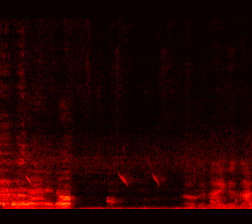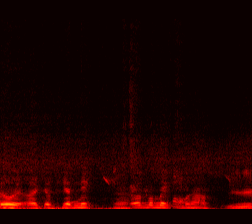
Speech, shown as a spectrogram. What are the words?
จะมันง่ายเนาะเออก็ได้ก็กันโดยเออเจ้าเขียนมิกเออบ่มิกบ่เท่านี่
